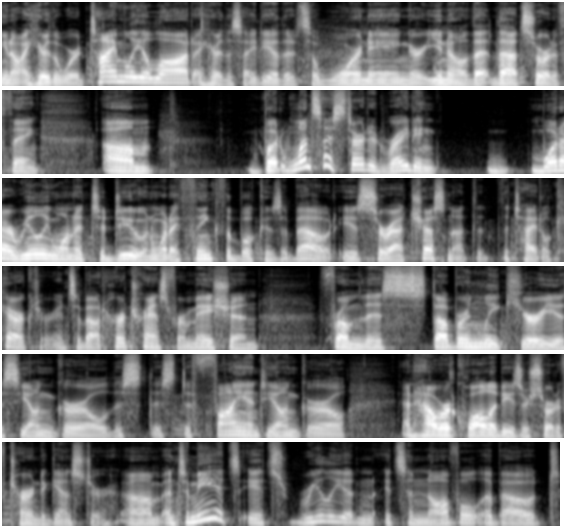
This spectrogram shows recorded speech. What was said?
you know, I hear the word timely a lot. I hear this idea that it's a warning or you know that that sort of thing. Um, but once I started writing, what I really wanted to do and what I think the book is about is Sarat Chestnut, the, the title character. It's about her transformation from this stubbornly curious young girl, this this defiant young girl, and how her qualities are sort of turned against her. Um, and to me, it's it's really it's a novel about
